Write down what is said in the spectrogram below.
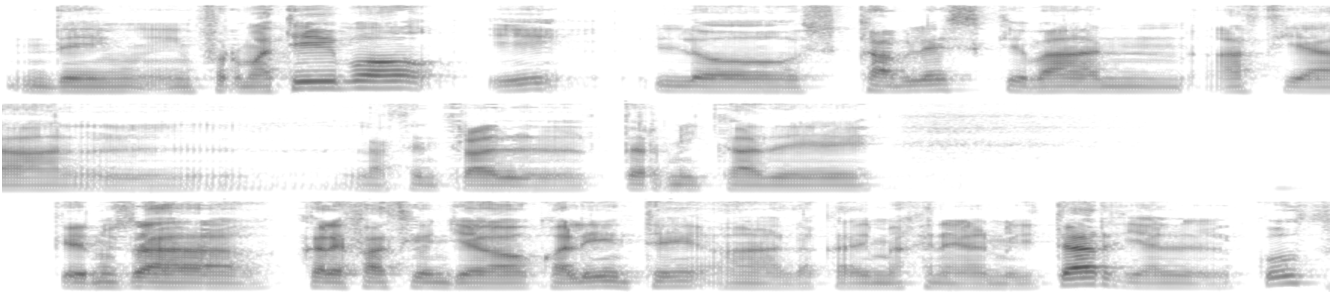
de informativo y los cables que van hacia la central térmica de que nos da calefacción llegado caliente a la Academia General Militar y al CUZ.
